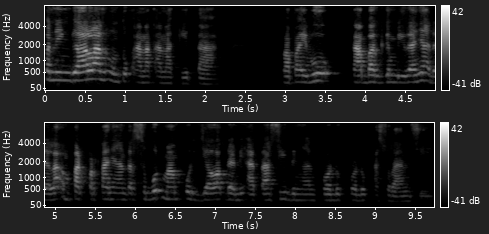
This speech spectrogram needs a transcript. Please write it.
peninggalan untuk anak-anak kita? Bapak Ibu, kabar gembiranya adalah empat pertanyaan tersebut mampu dijawab dan diatasi dengan produk-produk asuransi.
